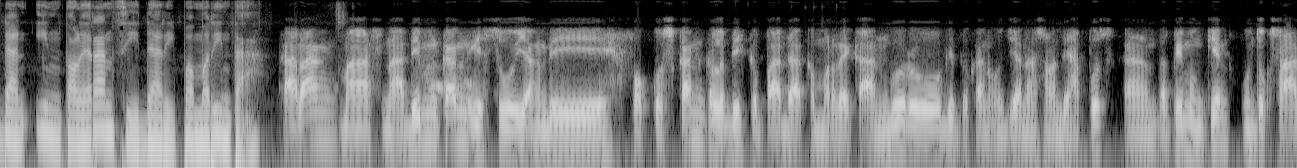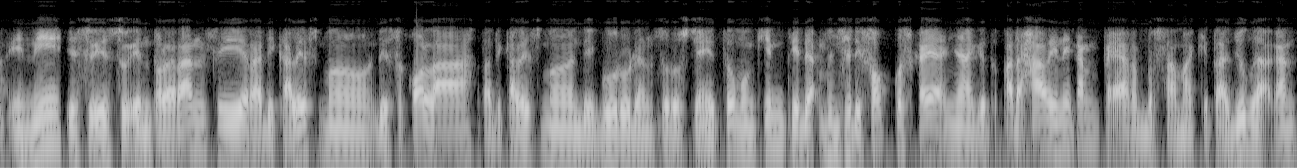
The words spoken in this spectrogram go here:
dan intoleransi dari pemerintah. Sekarang Mas Nadim kan isu yang difokuskan ke lebih kepada kemerdekaan guru gitu kan ujian nasional dihapuskan. Tapi mungkin untuk saat ini isu-isu intoleransi, radikalisme di sekolah, radikalisme di guru dan seterusnya itu mungkin tidak menjadi fokus kayaknya gitu. Padahal ini kan PR bersama kita juga kan.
